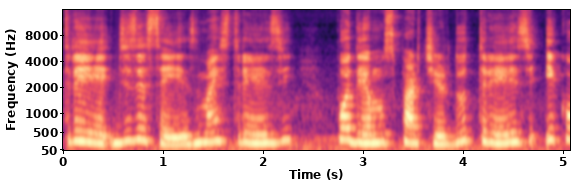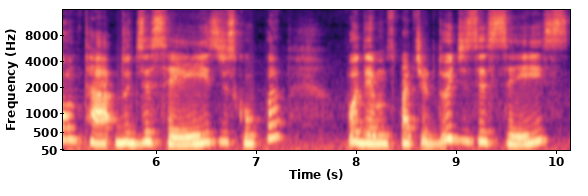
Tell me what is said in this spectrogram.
16 mais 13, podemos partir do 13 e contar do 16, desculpa, podemos partir do 16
